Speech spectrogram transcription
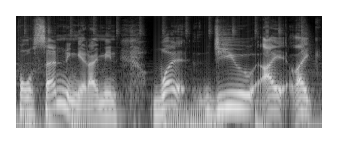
full sending it. I mean what do you i like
